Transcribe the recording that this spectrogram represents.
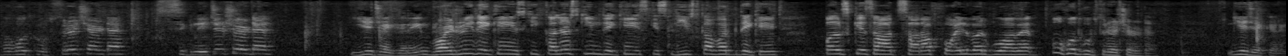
बहुत खूबसूरत शर्ट है सिग्नेचर शर्ट है। ये चेक करें। एम्ब्रॉयडरी देखें इसकी कलर स्कीम देखें इसकी स्लीव्स का वर्क देखें। पल्स के साथ सारा फॉइल वर्क हुआ हुआ है। बहुत खूबसूरत शर्ट है। ये चेक करें।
